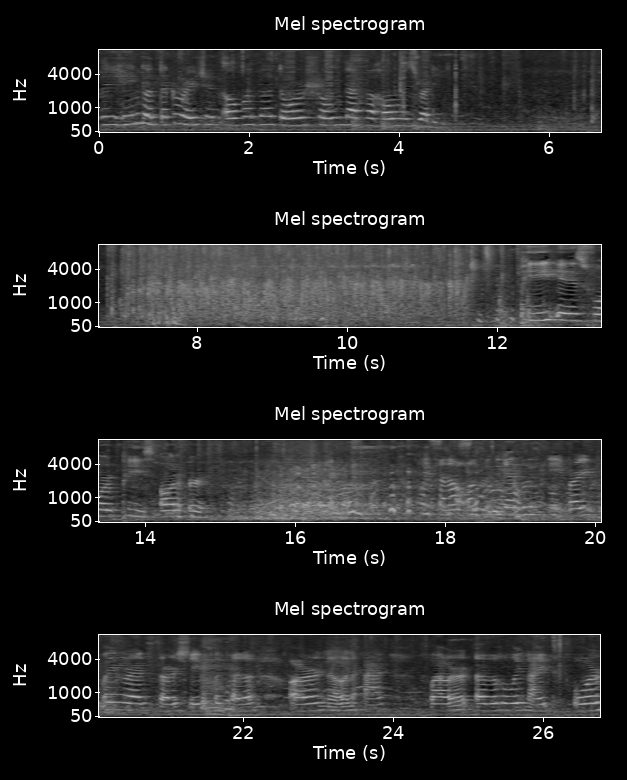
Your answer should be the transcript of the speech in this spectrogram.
They hang a decoration over the door showing that the home is ready. P is for peace on earth. The bright plain red star-shaped poinsettia are known as flower of the holy night or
